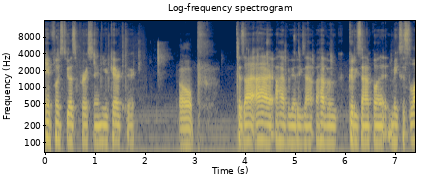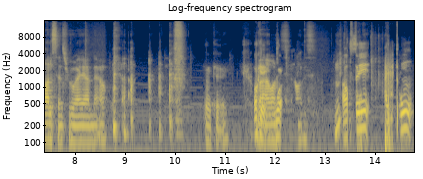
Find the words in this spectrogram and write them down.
influenced you as a person, your character. Oh, pff, Because I, I I have a good example. I have a good example, and it makes a lot of sense for who I am now. okay, okay. I want what- to know this. I'll say I don't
